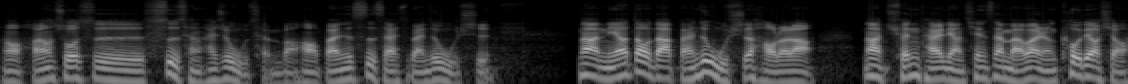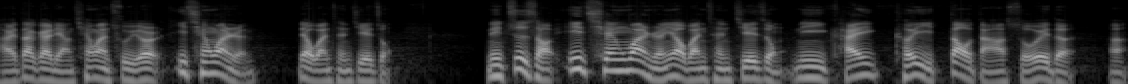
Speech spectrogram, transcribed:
哦，好像说是四成还是五成吧？哈，百分之四十还是百分之五十？那你要到达百分之五十好了啦。那全台两千三百万人，扣掉小孩，大概两千万除以二，一千万人要完成接种。你至少一千万人要完成接种，你才可以到达所谓的啊，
